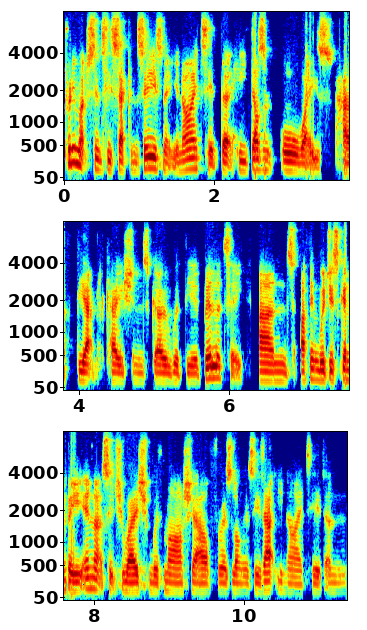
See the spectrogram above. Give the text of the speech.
pretty much since his second season at United that he doesn't always have the applications go with the ability. And I think we're just going to be in that situation with Martial for as long as he's at United. And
